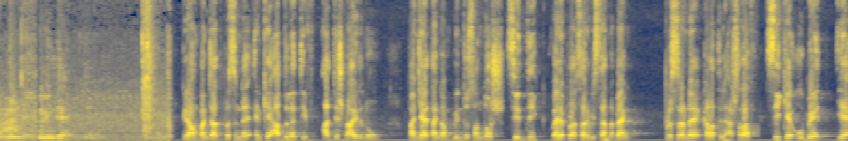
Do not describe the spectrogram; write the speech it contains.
good. ഗ്രാമപഞ്ചായത്ത് president N K Abdul Latheef അധ്യക്ഷനായിരുന്നു. പഞ്ചായത്ത് അംഗം ബിന്ദു സന്തോഷ് സിദ്ദിഖ് വലപ്പുഴ സർവീസ് സഹകരണ bank president Kalathil Ashraf C K Ubaid A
